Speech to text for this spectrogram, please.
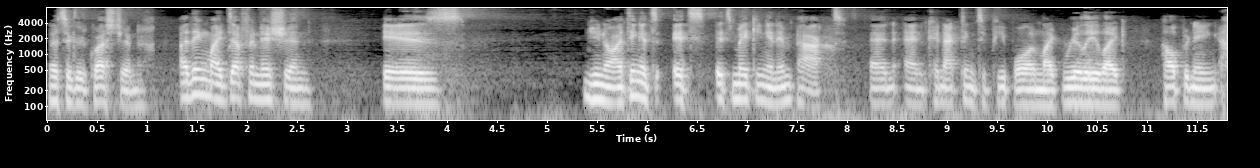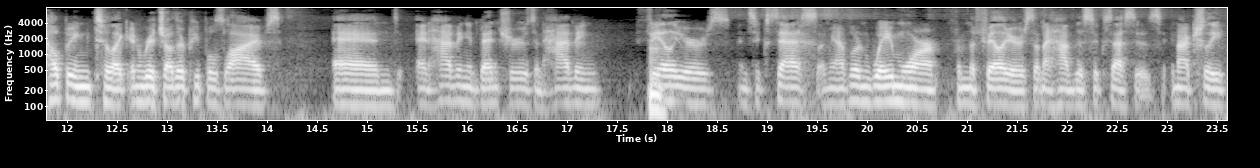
That's a good question. I think my definition is you know, I think it's it's it's making an impact and and connecting to people and like really like helping helping to like enrich other people's lives and and having adventures and having hmm. failures and success. I mean, I've learned way more from the failures than I have the successes. And actually,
